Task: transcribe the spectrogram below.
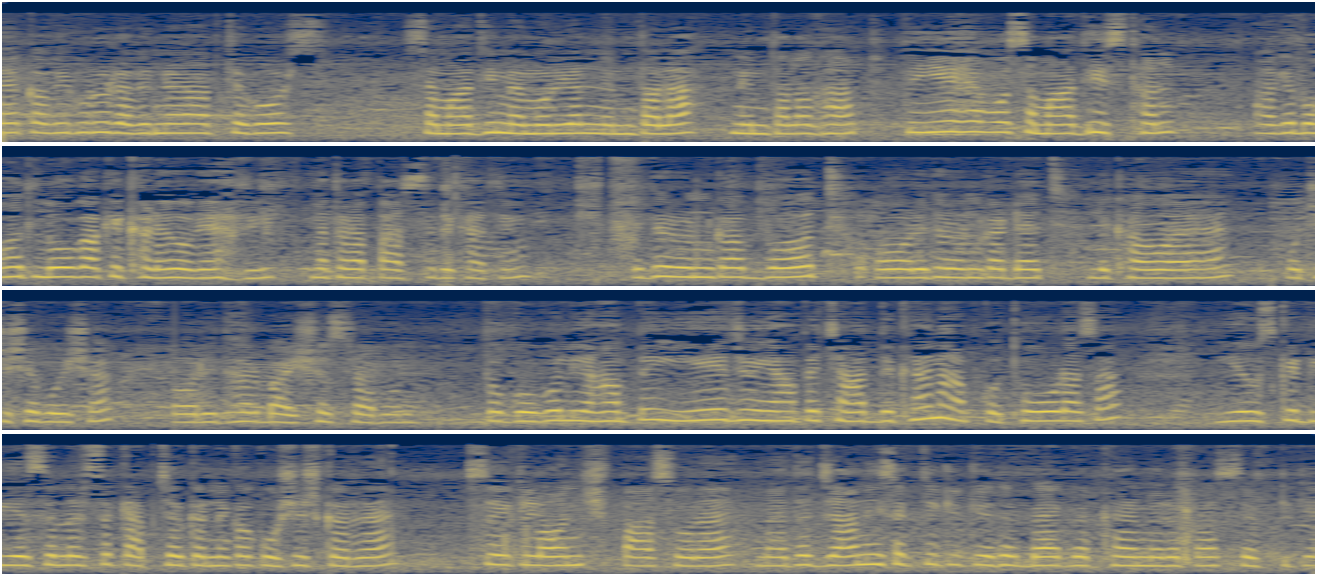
मैं कवि गुरु रविंद्रनाथ टैगोर समाधि मेमोरियल निमतला निमतला घाट। तो ये है वो समाधि स्थल। आगे बहुत लोग आके खड़े हो गए अभी। मैं थोड़ा पास से दिखाती हूँ। इधर उनका बर्थ और इधर उनका डेथ लिखा हुआ है पच्चीस बोईशाख और इधर बाईस श्रावण। तो गूगल, यहाँ पे ये जो यहाँ पे चाँद दिख रहा है ना आपको थोड़ा सा ये उसके डीएसएलआर से कैप्चर करने का कोशिश कर रहा है। इससे एक लॉन्च पास हो रहा है। मैं इधर जा नहीं सकती क्योंकि इधर बैग रखा है मेरे पास सेफ्टी के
